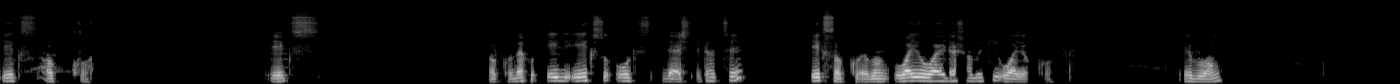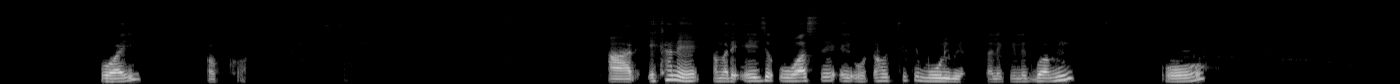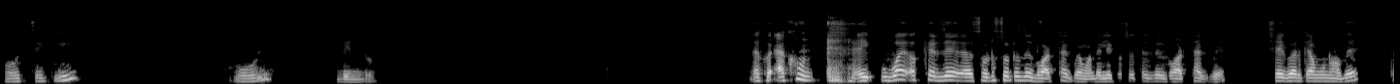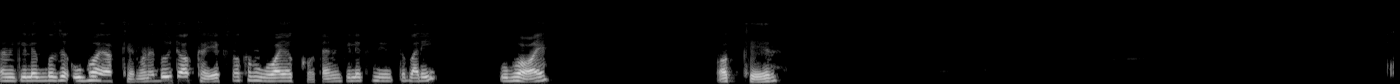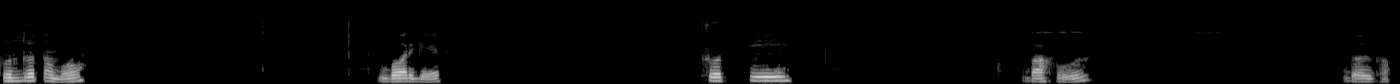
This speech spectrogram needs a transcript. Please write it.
এক্স অক্ষ এক্স অক্ষ। দেখো, এই যে এক্স ও ড্যাশ এটা হচ্ছে এক্স অক্ষ এবং ওয়াই ও ওয়াই ড্যাশ হবে কি ওয়াই অক্ষ এবং ওয়াই অক্ষ। আর এখানে আমার এই যে ও আছে, এই ওটা হচ্ছে কি মূল বিন্দু। তাহলে কি লিখব আমি? ও হচ্ছে কি মূল বিন্দু। দেখো, এখন এই উভয় অক্ষের যে ছোট ছোট যে ঘর থাকবে, আমাদের লেখচিত্রের যে ঘর থাকবে সেই ঘর কেমন হবে? তো আমি কি লিখব যে উভয় অক্ষের মানে দুইটা অক্ষর এক্স অক্ষ এবং ওয়াই অক্ষ। তাই আমি কি লিখে নিতে পারি? উভয় অক্ষের ক্ষুদ্রতম বর্গের প্রতি বাহুর দৈর্ঘ্য,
